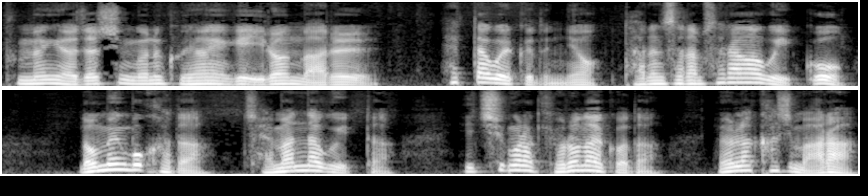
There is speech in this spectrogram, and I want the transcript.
분명히 여자친구는 그 형에게 이런 말을 했다고 했거든요. 다른 사람 사랑하고 있고 너무 행복하다. 잘 만나고 있다. 이 친구랑 결혼할 거다. 연락하지 마라.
